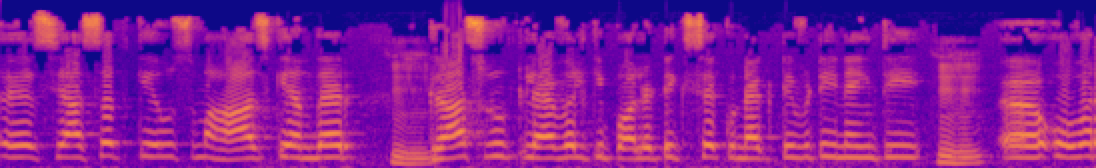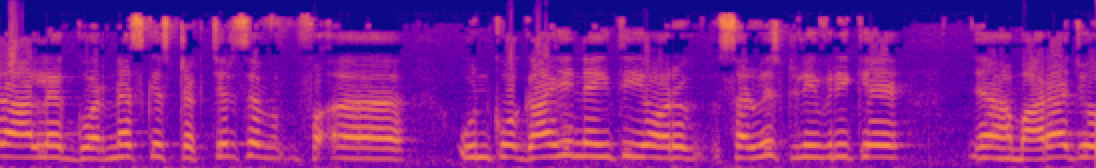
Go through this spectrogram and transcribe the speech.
सियासत के उस महाज के अंदर ग्रास रूट लेवल की पॉलिटिक्स से कनेक्टिविटी नहीं थी। ओवरऑल गवर्नेंस के स्ट्रक्चर से अ, उनको आगाही नहीं थी और सर्विस डिलीवरी के हमारा जो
